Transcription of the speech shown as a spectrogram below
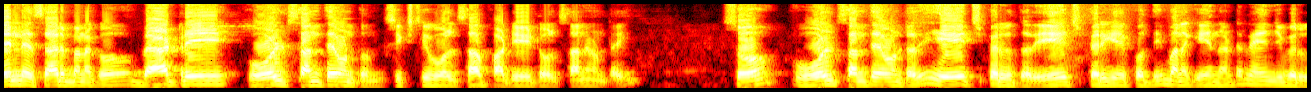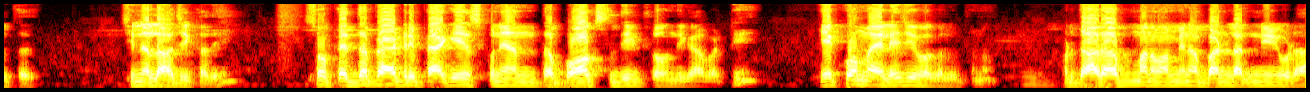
ఏం లేదు సార్ మనకు బ్యాటరీ వోల్ట్స్ అంతే ఉంటుంది సిక్స్టీ వోల్ట్సా ఫార్టీ ఎయిట్ వోల్ట్స్ అని ఉంటాయి. సో వోల్ట్స్ అంతే ఉంటుంది ఏజ్ పెరుగుతుంది. ఏజ్ పెరిగే కొద్దీ మనకి ఏంటంటే రేంజ్ పెరుగుతుంది చిన్న లాజిక్ అది. సో పెద్ద బ్యాటరీ ప్యాక్ వేసుకునే అంత బాక్స్ దీంట్లో ఉంది కాబట్టి ఎక్కువ మైలేజ్ ఇవ్వగలుగుతున్నాం. ఇప్పుడు దాదాపు మనం అమ్మిన బండ్లు అన్నీ కూడా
